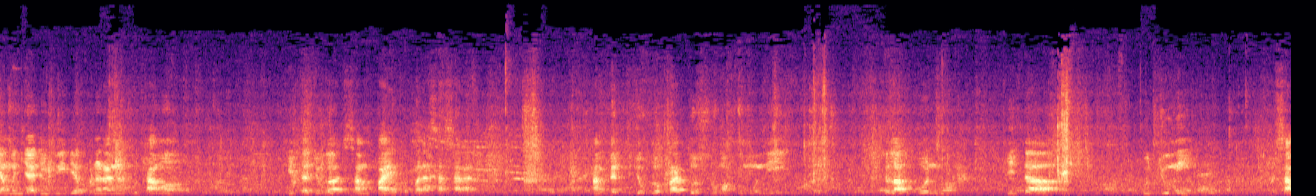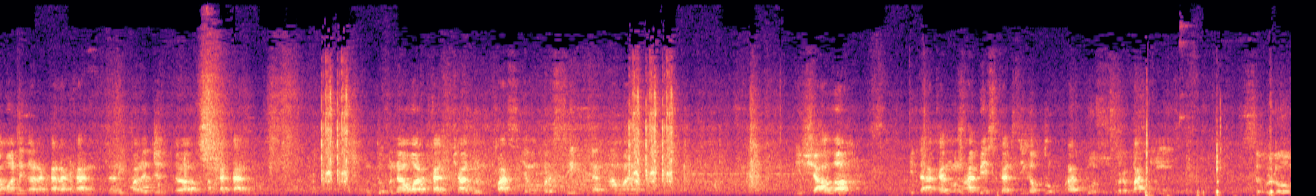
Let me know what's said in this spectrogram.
yang menjadi media penerangan utama kita juga sampai kepada sasaran. Hampir 70% rumah pengundi telah pun kita kunjungi bersama dengan rakan-rakan daripada jentera pakatan untuk menawarkan calon PAS yang bersih dan amanah. InsyaAllah kita akan menghabiskan 30% berbaki sebelum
